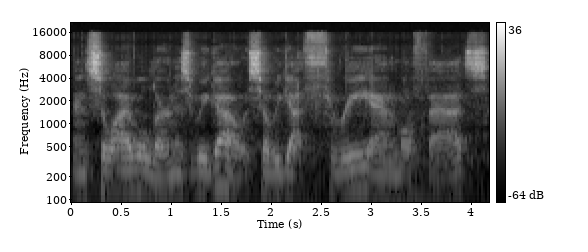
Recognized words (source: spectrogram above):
And so I will learn as we go. So we got three animal fats.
